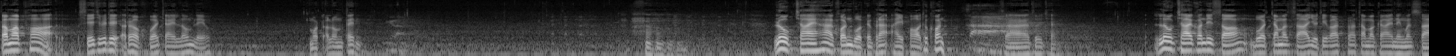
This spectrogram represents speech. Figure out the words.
ต่อมาพ่อเสียชีวิตด้วยโรคหัวใจล้มเหลว หมดอารมณ์เต้น ลูกชายห้าคนบวชเป็นพระให้พ่อทุกคน สาธุจ้าลูกชายคนที่สอง บวชจำพรรษาอยู่ที่วัดพระธรรมกายหนึ่งพรรษา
